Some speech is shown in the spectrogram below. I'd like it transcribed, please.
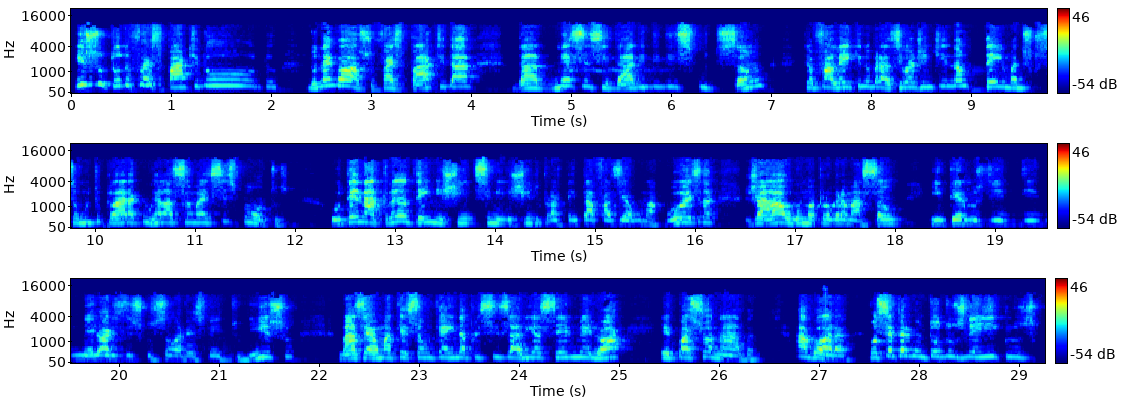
Isso tudo faz parte do, do, do negócio, faz parte da, da necessidade de discussão que eu falei que no Brasil a gente não tem uma discussão muito clara com relação a esses pontos. O Denatran tem mexido, se mexido para tentar fazer alguma coisa, já há alguma programação em termos de, de melhores discussão a respeito disso, mas é uma questão que ainda precisaria ser melhor equacionada. Agora, você perguntou dos veículos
